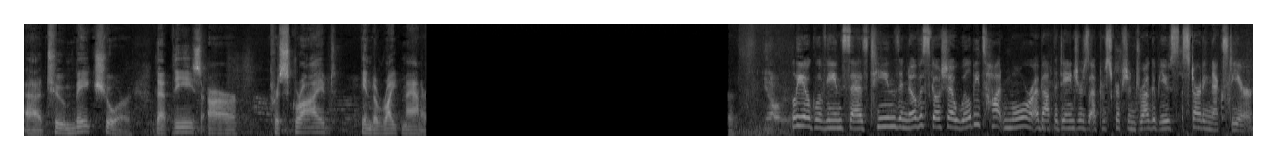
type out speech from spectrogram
uh, to make sure that these are prescribed in the right manner. You know, Leo Glavine says teens in Nova Scotia will be taught more about the dangers of prescription drug abuse starting next year.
